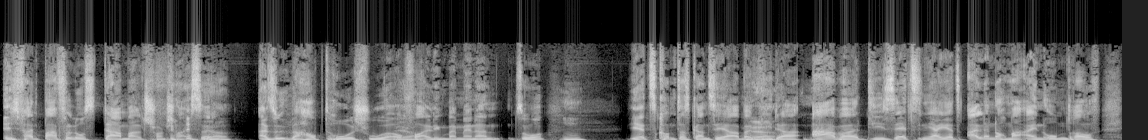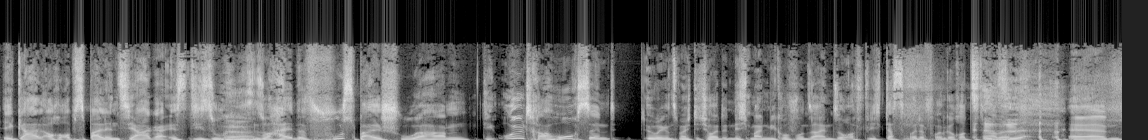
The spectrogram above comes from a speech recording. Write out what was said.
ich fand Buffalos damals schon scheiße. Ja. Also überhaupt hohe Schuhe, auch vor allen Dingen bei Männern. So. Mhm. Jetzt kommt das ganze Jahr aber Ja. wieder. Aber die setzen ja jetzt alle nochmal einen oben drauf. Egal auch, ob es Balenciaga ist, die so Ja. riesen, so halbe Fußballschuhe haben, die ultra hoch sind. Übrigens möchte ich heute nicht mein Mikrofon sein, so oft wie ich das heute voll gerotzt habe. ähm,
